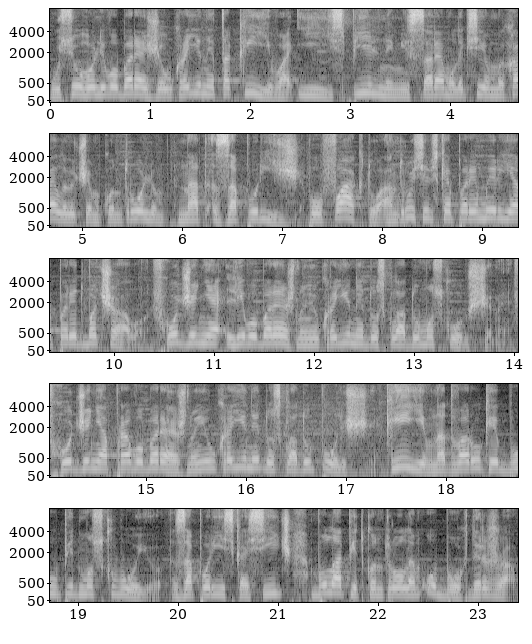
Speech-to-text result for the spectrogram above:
усього лівобережжя України та Києва і спільним із царем Олексієм Михайловичем контролем над Запоріжжям. По факту Андрусівське перемир'я передбачало входження лівобережної України до складу Московщини, входження правобережної України до складу Польщі. Київ на два роки був під Москвою. Запорізька Січ була під контролем обох держав.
